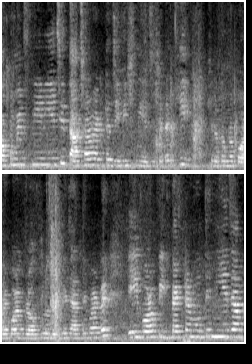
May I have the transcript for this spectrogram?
ডকুমেন্টস নিয়ে নিয়েছি, তাছাড়াও একটা জিনিস নিয়েছি, সেটা কি? সেটা তোমরা পরে পরে ব্লগগুলো দেখে জানতে পারবে। এই বড় পিক ব্যাগটার মধ্যে নিয়ে যাব,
